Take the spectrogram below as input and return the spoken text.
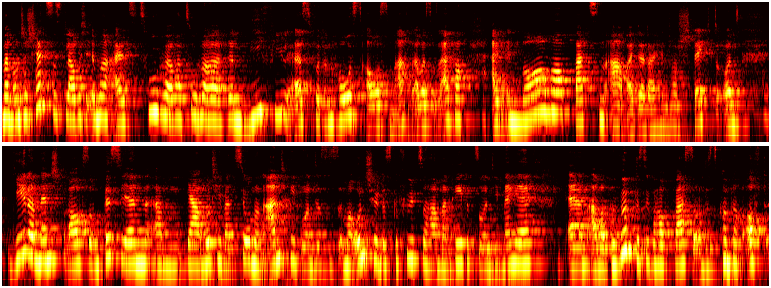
man unterschätzt es, glaube ich, immer als Zuhörer, Zuhörerin, wie viel es für den Host ausmacht. Aber es ist einfach ein enormer Batzen Arbeit, der dahinter steckt. Und jeder Mensch braucht so ein bisschen ähm, ja, Motivation und Antrieb. Und es ist immer unschön, das Gefühl zu haben, man redet so in die Menge. Ähm, aber bewirkt es überhaupt was? Und es kommt auch oft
